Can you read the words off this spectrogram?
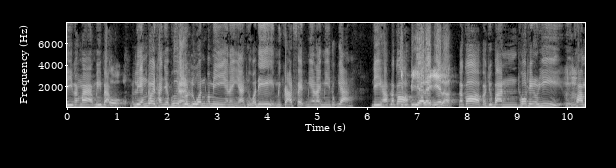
ดีมากๆ มีแบบเลี้ยงด้วยธัญพืชล้วนๆก็มีอะไรอย่างเงี้ย ถือว่าดีมีกราฟเฟดมีอะไรมีทุกอย่างดีครับ แล้วก็กินเบียร์อะไรเงี้ยเหรอแล้วก็ปัจจุบันโทษเทคโนโลยีความ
